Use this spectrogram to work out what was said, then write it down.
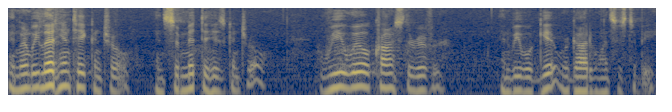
And when we let Him take control and submit to His control, we will cross the river and we will get where God wants us to be.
